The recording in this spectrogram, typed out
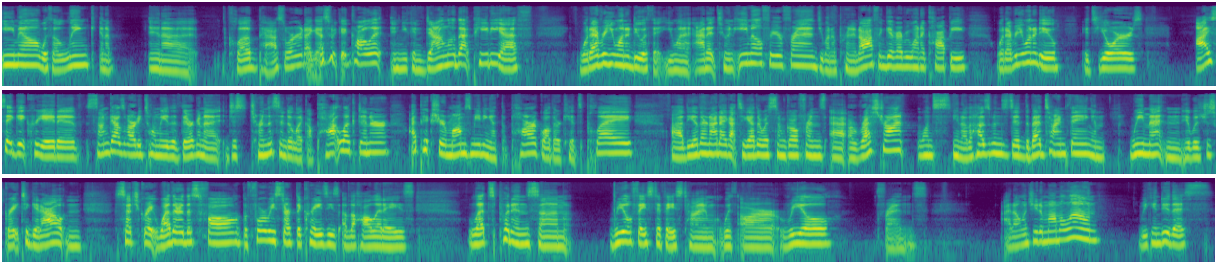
email with a link and a, and a club password, I guess we could call it. And you can download that PDF whatever you want to do with it. You want to add it to an email for your friends, you want to print it off and give everyone a copy, whatever you want to do, it's yours. I say get creative. Some gals have already told me that they're going to just turn this into like a potluck dinner. I picture moms meeting at the park while their kids play. Uh, the other night, I got together with some girlfriends at a restaurant. Once, you know, the husbands did the bedtime thing and we met, and it was just great to get out and such great weather this fall before we start the crazies of the holidays let's put in some real face to face time with our real friends. I don't want you to mom alone. We can do this.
